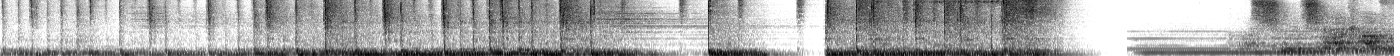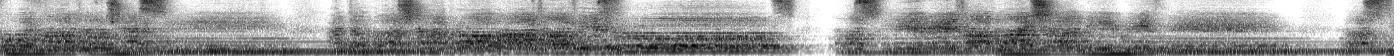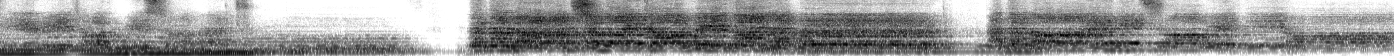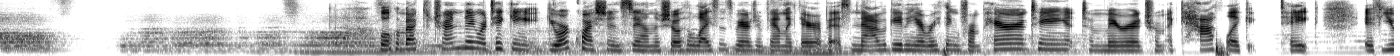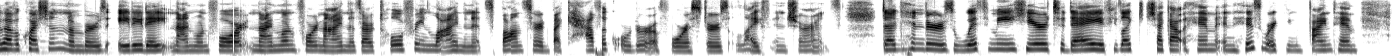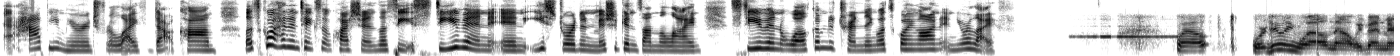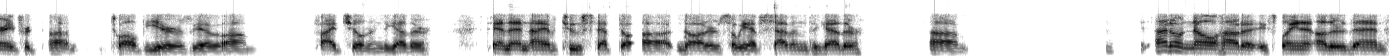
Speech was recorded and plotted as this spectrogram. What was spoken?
We're taking your questions today on the show with a licensed marriage and family therapist, navigating everything from parenting to marriage from a Catholic take. If you have a question, the number is 888 914 9149. That's our toll free line, and it's sponsored by Catholic Order of Foresters Life Insurance. Doug Hinderer's with me here today. If you'd like to check out him and his work, you can find him at happymarriageforlife.com. Let's go ahead and take some questions. Let's see. Stephen in East Jordan, Michigan's on the line. Stephen, welcome to Trending. What's going on in your life? Well, we're doing well now. We've been married for um, 12 years. We have um, five children together. And then I have two step uh, daughters, so we have seven together. Um, I don't know how to explain it other than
